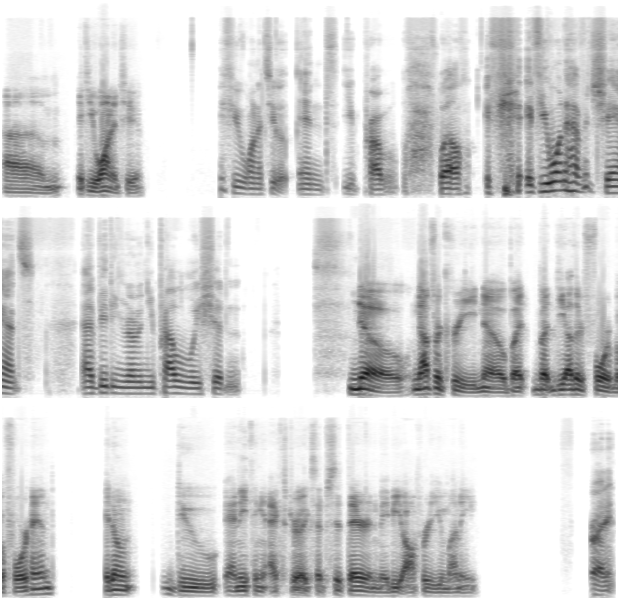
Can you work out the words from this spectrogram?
Um, if you wanted to. If you wanted to, and you probably well, if you, if you want to have a chance at beating Ronan, you probably shouldn't. No, not for Kree, no, but but the other four beforehand, they don't do anything extra except sit there and maybe offer you money. Right.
